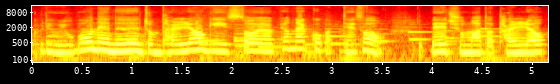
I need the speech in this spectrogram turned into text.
그리고 이번에는 좀 달력이 있어야 편할 것 같아서 매 주마다 달력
